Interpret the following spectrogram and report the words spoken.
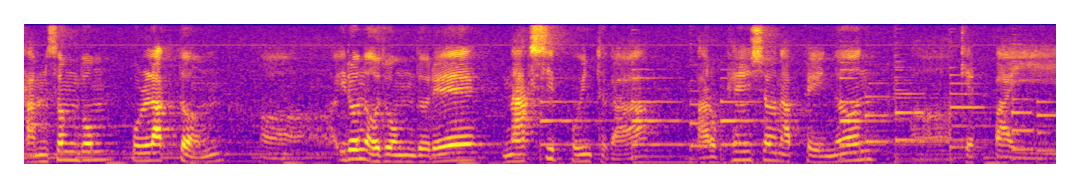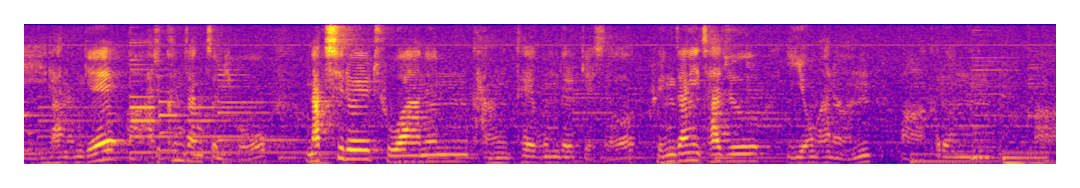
감성돔, 볼락 등 어, 이런 어종들의 낚시 포인트가 바로 펜션 앞에 있는 어, 갯바위 라는 게 아주 큰 장점이고 낚시를 좋아하는 강태공들께서 굉장히 자주 이용하는 어, 그런 어,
